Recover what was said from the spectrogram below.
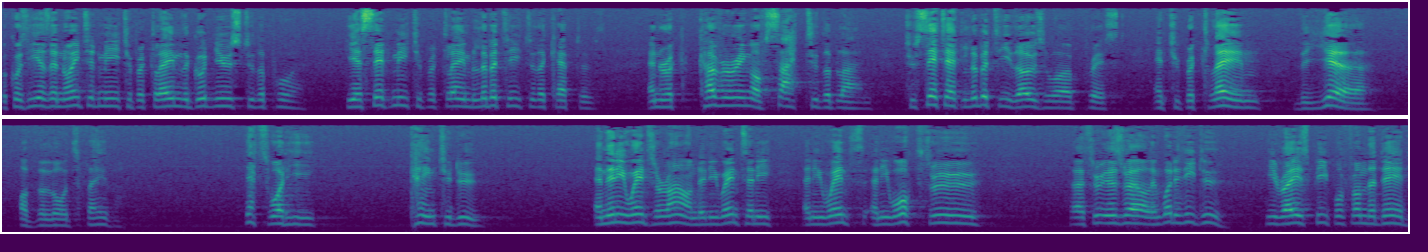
Because He has anointed me to proclaim the good news to the poor. He has sent me to proclaim liberty to the captives and recovering of sight to the blind, to set at liberty those who are oppressed, and to proclaim the year of the Lord's favor. That's what He came to do. And then He went around and He went and He, and he went and He walked through uh, through Israel. And what did he do? He raised people from the dead.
